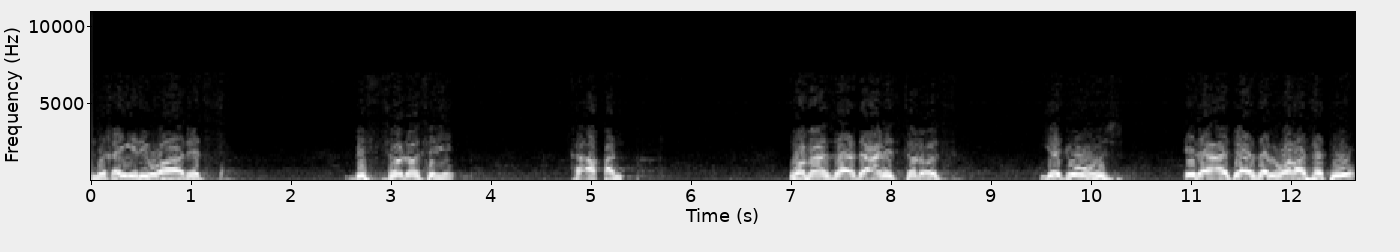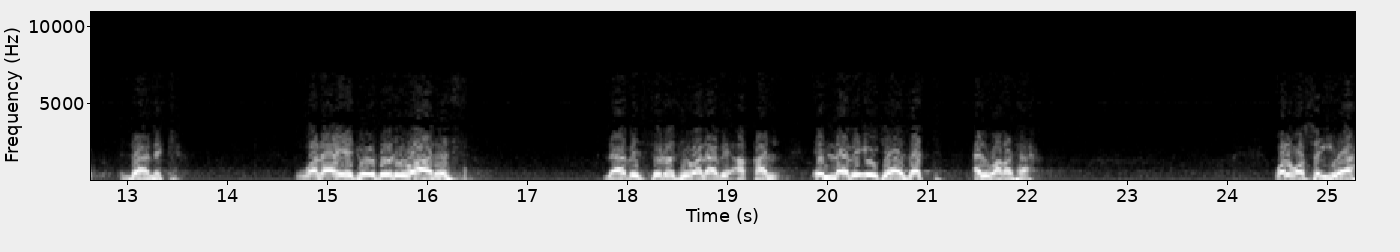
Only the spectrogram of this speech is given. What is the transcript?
لغير وارث بالثلث فأقل. وما زاد عن الثلث يجوز إذا أجاز الورثة ذلك. ولا يجوز لوارث لا بالثلث ولا بأقل إلا بإجازة الورثة. والوصية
